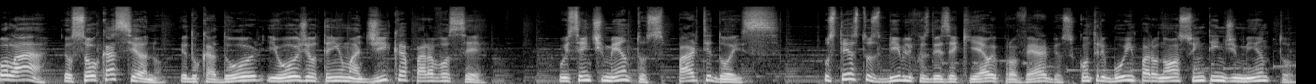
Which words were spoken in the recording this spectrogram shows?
Olá, eu sou Cassiano, educador, e hoje eu tenho uma dica para você. Os Sentimentos, Parte 2. Os textos bíblicos de Ezequiel e Provérbios contribuem para o nosso entendimento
